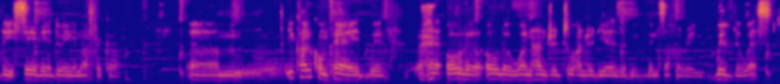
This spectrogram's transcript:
they say they're doing in Africa, um, you can't compare it with all the all the 100, 200 years that we've been suffering with the West.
